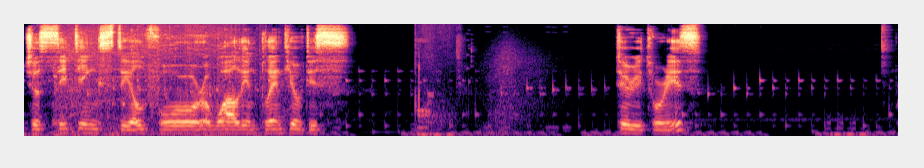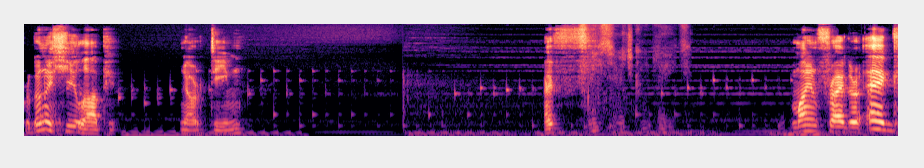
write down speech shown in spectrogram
just sitting still for a while in plenty of these territories. We're gonna heal up our team I've... Mindfragger Egg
